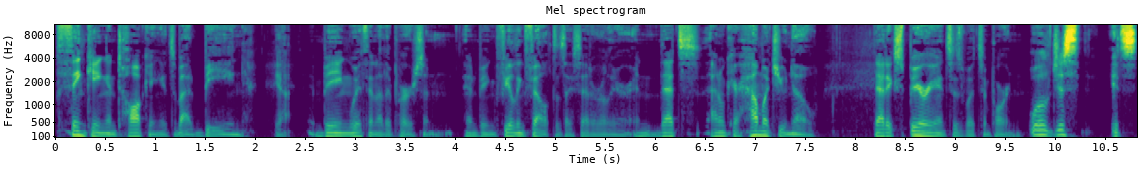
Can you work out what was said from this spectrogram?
thinking and talking it's about being Yeah. being with another person and being feeling felt as i said earlier and that's i don't care how much you know that experience is what's important Well, just it's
